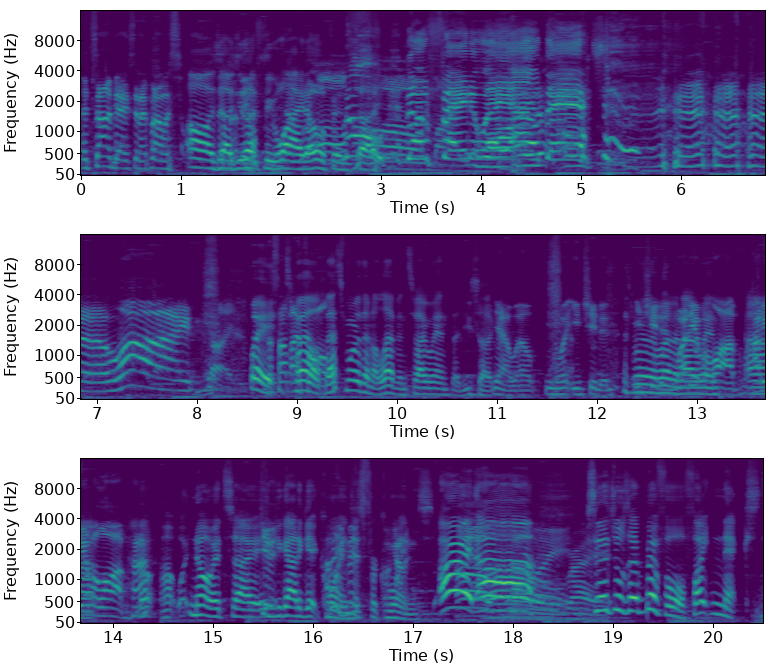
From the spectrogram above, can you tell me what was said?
It's not embarrassing, I promise. Oh, Zud, you left me wide open, no. Zud. Oh, The my fadeaway Wide out dance. Why? Zud. Wait, That's 12. fault. That's more than 11, so I win. Zud, you suck. Yeah, well, you know what? You cheated. That's you more than cheated. 11, Why do I you have win. a lob? How do you have a lob, huh? No, uh, no, it's uh, Get you got to get coins. It's missed. for Oh, got it. coins. All right, uh, Oh, right. Sigils and Biffle fighting next.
